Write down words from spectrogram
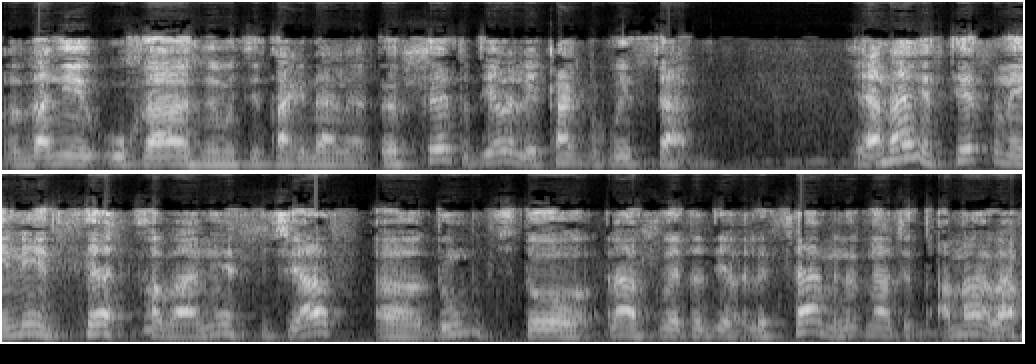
за ней ухаживать и так далее. То все это делали как бы вы сами. И она, естественно, имеет все основания сейчас э, думать, что раз вы это делали сами, ну, значит, она вас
